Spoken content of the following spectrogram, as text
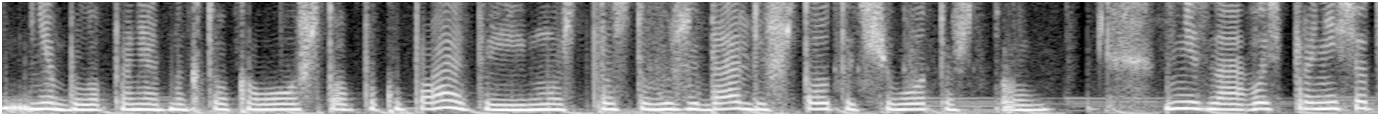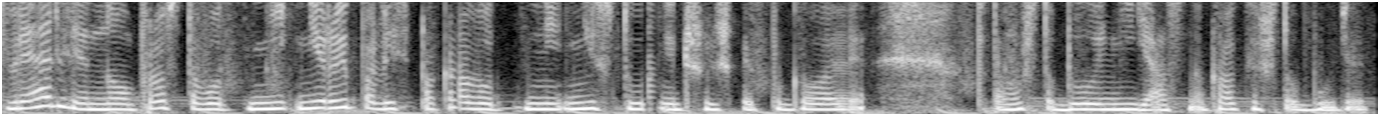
не было понятно, кто кого что покупает, и, может, просто выжидали что-то, чего-то, что, ну, не знаю, авось пронесет вряд ли, но просто вот не, не рыпались, пока вот не, не стукнет шишкой по голове, потому что было неясно, как и что будет.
